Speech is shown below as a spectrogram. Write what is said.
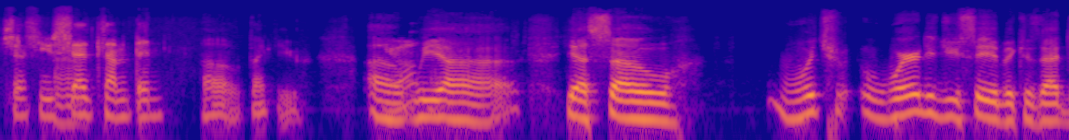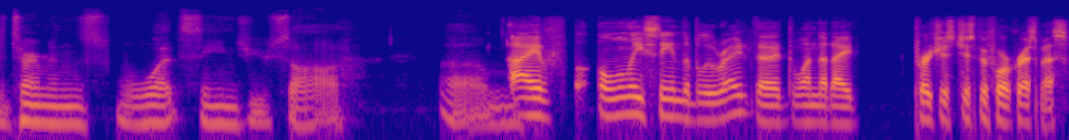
since you Mhm. said something. Oh, thank you. You're Uh, we uh, yeah. So, which where did you see it? Because that determines what scenes you saw. Um, I've only seen the Blu-ray, the one that I purchased just before Christmas.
